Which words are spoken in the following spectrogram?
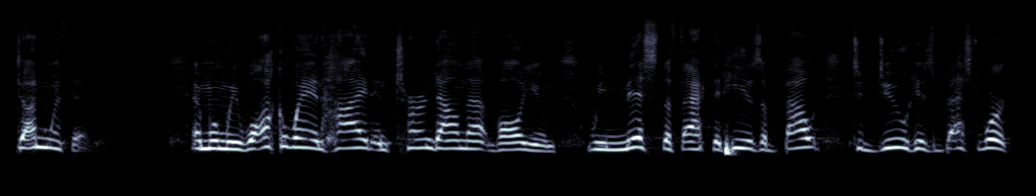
done with it. And when we walk away and hide and turn down that volume, we miss the fact that he is about to do his best work.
